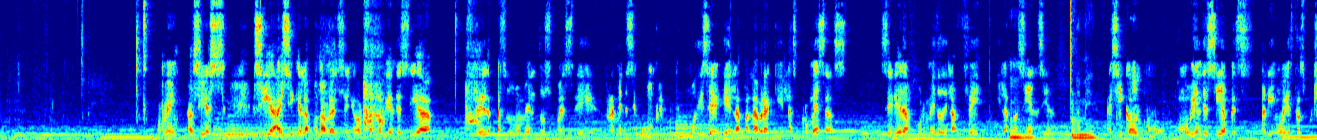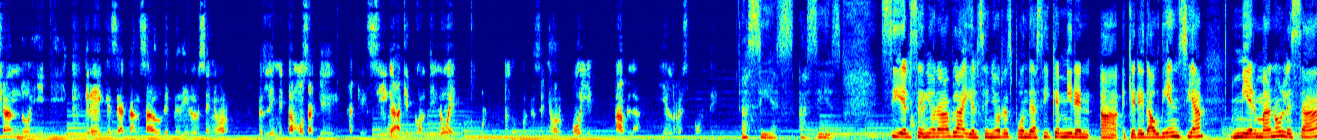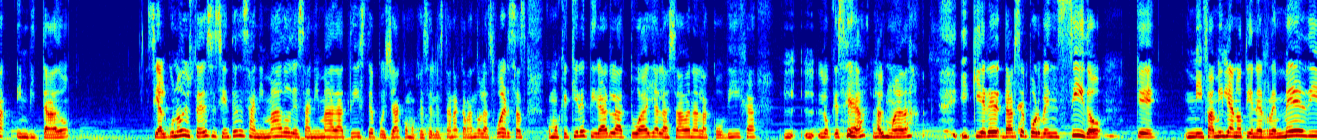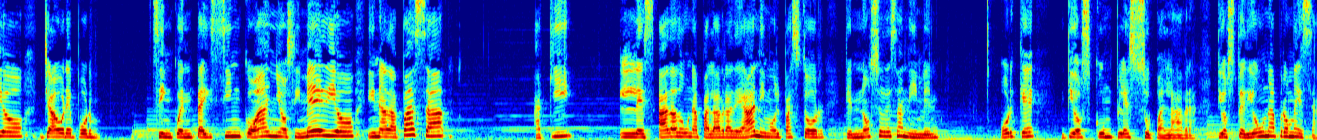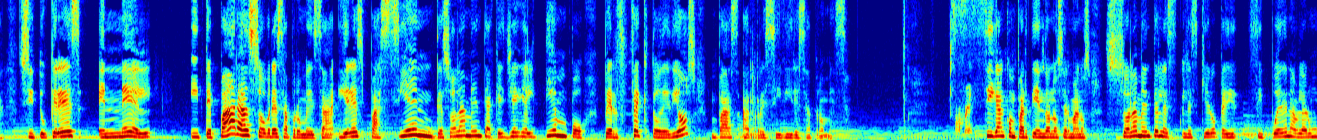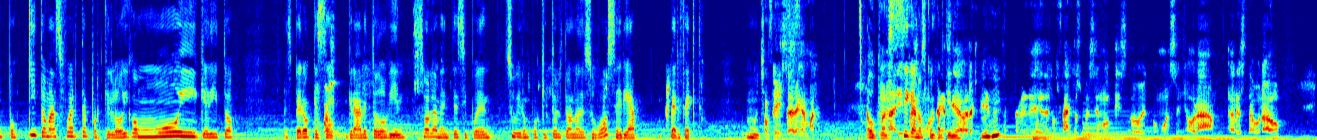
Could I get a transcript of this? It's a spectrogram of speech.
Amén, así es. Sí, así que la palabra del Señor, como bien decía usted hace unos momentos, pues eh, realmente se cumple, porque como dice eh, la palabra que las promesas se heredan por medio de la fe y la paciencia. Amén. Así como, como, bien decía, pues alguien hoy está escuchando y, y cree que se ha cansado de pedirle al Señor, pues le invitamos a que, a que siga, a que continúe, porque el Señor oye, habla y Él responde. Así es, así es. Sí, el Señor habla y el Señor responde. Así que miren, uh, querida audiencia, mi hermano les ha invitado. Si alguno de ustedes se siente desanimado, desanimada, triste, pues ya como que se le están acabando las fuerzas, como que quiere tirar la toalla, la sábana, la cobija, lo que sea, la almohada, y quiere darse por vencido que mi familia no tiene remedio, ya oré por 55 años y medio y nada pasa. Aquí les ha dado una palabra de ánimo el pastor, que no se desanimen porque Dios cumple su palabra. Dios te dio una promesa. Si tú crees en Él y te paras sobre esa promesa y eres paciente solamente a que llegue el tiempo perfecto de Dios, vas a recibir esa promesa. Sigan compartiéndonos, hermanos. Solamente les, les quiero pedir si pueden hablar un poquito más fuerte porque lo oigo muy quedito. Espero que se grabe todo bien. Solamente si pueden subir un poquito el tono de su voz, sería perfecto. Muchas okay, está bien, hermano. Ok, pues, síganos compartiendo. a través de, los años, pues hemos visto cómo el Señor ha, restaurado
